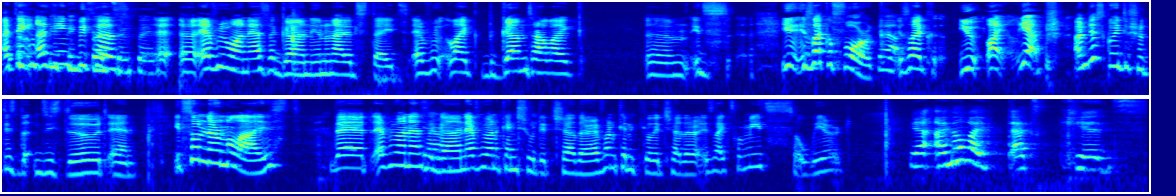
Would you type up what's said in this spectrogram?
I think I think because uh, uh, everyone has a gun in the United States. Every like the guns are like um it's it's like a fork. Yeah. It's like you like yeah. psh, I'm just going to shoot this this dude, and it's so normalized that everyone has a gun. Everyone can shoot each other. Everyone can kill each other. It's like for me, it's so weird. Yeah, I know like that kids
